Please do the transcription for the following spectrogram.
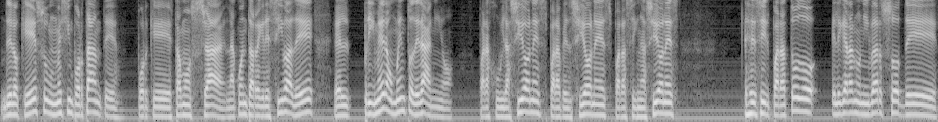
de lo que es un mes importante, porque estamos ya en la cuenta regresiva de el primer aumento del año para jubilaciones, para pensiones, para asignaciones, es decir, para todo el gran universo de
